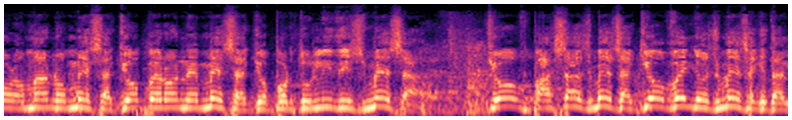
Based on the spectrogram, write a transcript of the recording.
ο Ρωμάνο μέσα και ο Περόνε μέσα και ο Πορτουλίδης μέσα και ο Πασάς μέσα και ο Βέλιος μέσα κτλ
